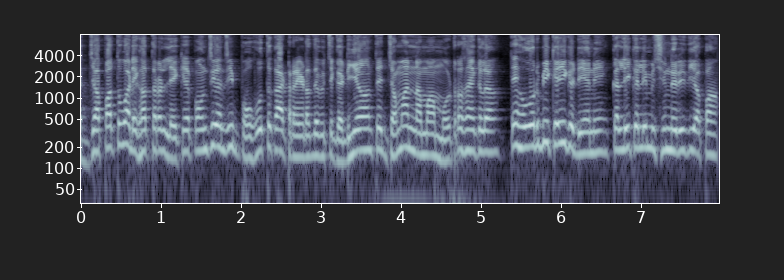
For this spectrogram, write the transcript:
ਅੱਜ ਆਪਾਂ ਤੁਹਾਡੇ ਖਾਤਰ ਲੈ ਕੇ ਪਹੁੰਚੇ ਹਾਂ ਜੀ, ਬਹੁਤ ਘੱਟ ਰੇਟ ਦੇ ਵਿੱਚ ਗੱਡੀਆਂ ਤੇ ਜਮਾ ਨਵਾਂ ਮੋਟਰਸਾਈਕਲ ਤੇ ਹੋਰ ਵੀ ਕਈ ਗੱਡੀਆਂ ਨੇ ਕੱਲੀ ਕੱਲੀ ਮਸ਼ੀਨਰੀ ਦੀ ਆਪਾਂ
